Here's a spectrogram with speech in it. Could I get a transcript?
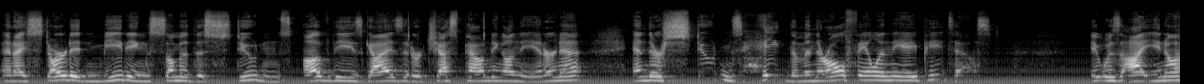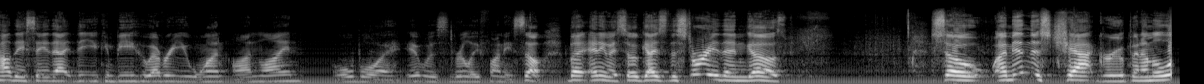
and I started meeting some of the students of these guys that are chest pounding on the internet, and their students hate them, and they're all failing the AP test. It was I. You know how they say that that you can be whoever you want online. Oh boy, it was really funny. So, but anyway, so guys, the story then goes. So I'm in this chat group and I'm a little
